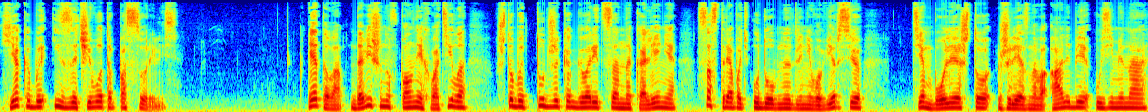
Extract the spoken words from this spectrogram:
якобы из-за чего-то поссорились. Этого Давишину вполне хватило, чтобы тут же, как говорится, на колене состряпать удобную для него версию, тем более, что железного алиби у Зимина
